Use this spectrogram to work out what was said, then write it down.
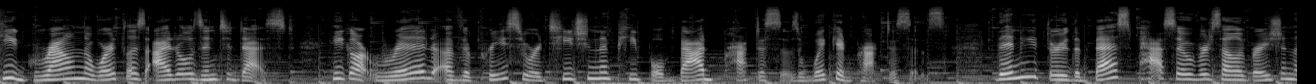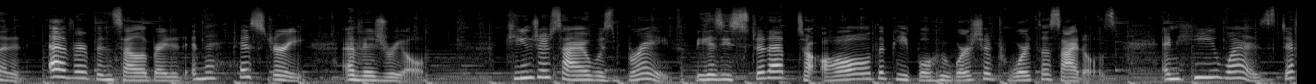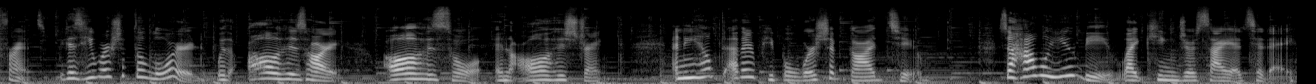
He ground the worthless idols into dust. He got rid of the priests who were teaching the people bad practices, wicked practices. Then he threw the best Passover celebration that had ever been celebrated in the history of Israel. King Josiah was brave because he stood up to all the people who worshiped worthless idols. And he was different because he worshiped the Lord with all his heart, all his soul, and all his strength. And he helped other people worship God too. So, how will you be like King Josiah today?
